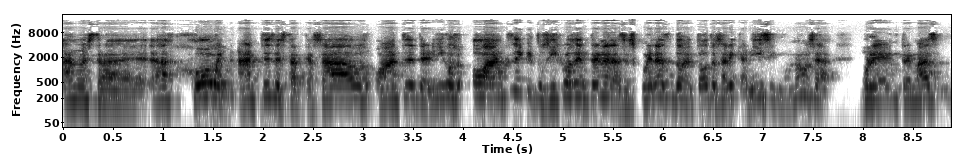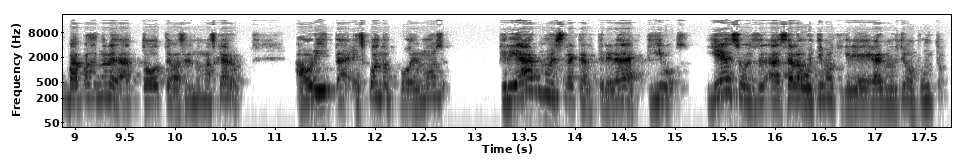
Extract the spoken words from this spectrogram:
a nuestra edad joven, antes de estar casados o antes de tener hijos o antes de que tus hijos entren a las escuelas donde todo te sale carísimo, ¿no? O sea, porque entre más va pasando la edad, todo te va saliendo más caro. Ahorita es cuando podemos crear nuestra cartelera de activos. Y eso es, es lo último que quería llegar, mi último punto.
